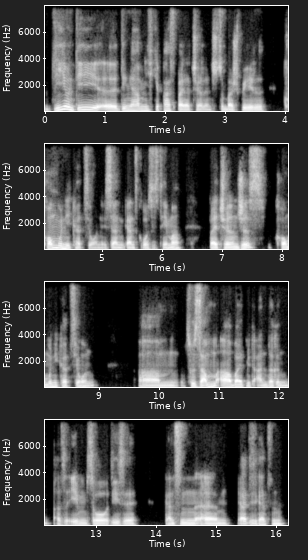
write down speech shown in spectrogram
die und die äh, Dinge haben nicht gepasst bei der Challenge. Zum Beispiel Kommunikation ist ja ein ganz großes Thema bei Challenges. Kommunikation ähm, Zusammenarbeit mit anderen, also eben so diese ganzen, ähm, ja, diese ganzen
